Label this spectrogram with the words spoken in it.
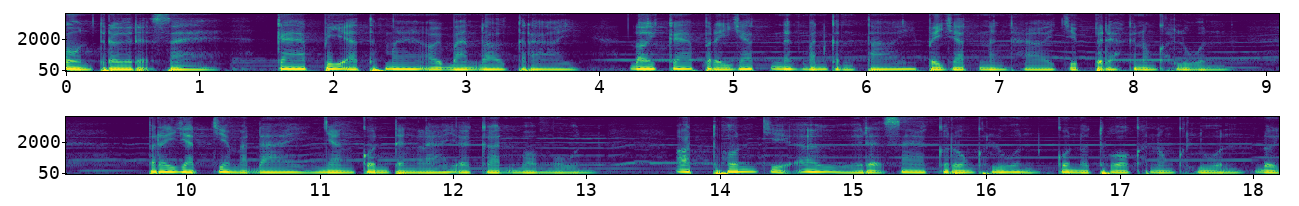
កូនត្រូវរក្សាការពីអាត្មាឲ្យបានដល់ត្រាយដោយការប្រយ័ត្ននិងមិនកន្តើយប្រយ័ត្ននឹងហើយជាព្រះក្នុងខ្លួន ប្រយ័ត្នជាម្ដាយញ៉ាំងគុណទាំងឡាយឲ្យកើតមកមូនអត់ធន់ជាឪរក្សាគ្រងខ្លួនគុណធម៌ក្នុងខ្លួនដោយ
